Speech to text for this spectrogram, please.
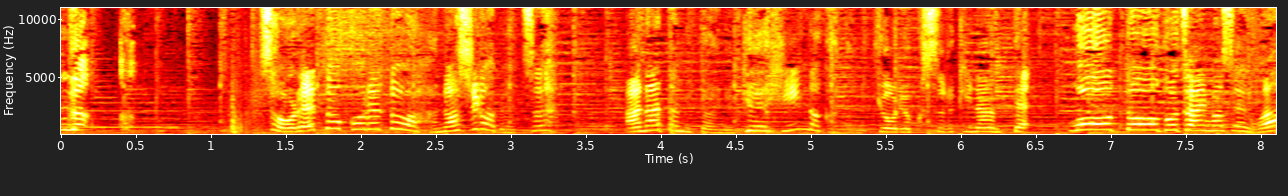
なそれとこれとは話が別。あなたみたいな下品な方に協力する気なんてもうとうございませんわ。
